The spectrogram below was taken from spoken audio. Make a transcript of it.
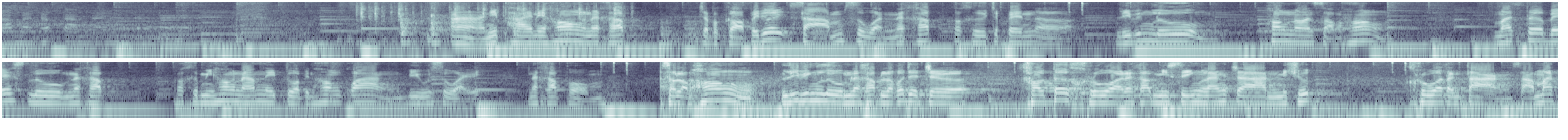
ตามมาครับตามมาอ่านี่ภายในห้องนะครับ จะประกอบไปด้วย 3 ส่วนนะครับ ก็คือจะเป็นเอ่อ living room ห้องนอน 2 ห้อง master bedroom นะครับ ก็คือมีห้องน้ำในตัวเป็นห้องกว้างวิวสวยนะครับผมสำหรับห้อง living room นะครับ เราก็จะเจอ เคาน์เตอร์ครัวนะครับ มีซิงค์ล้างจาน มีชุดครัวต่างๆ สามารถ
